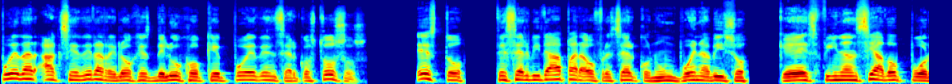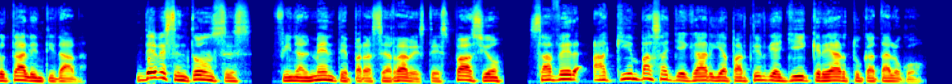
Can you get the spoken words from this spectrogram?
puedan acceder a relojes de lujo que pueden ser costosos. Esto te servirá para ofrecer con un buen aviso que es financiado por tal entidad. Debes entonces, finalmente para cerrar este espacio, saber a quién vas a llegar y a partir de allí crear tu catálogo.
